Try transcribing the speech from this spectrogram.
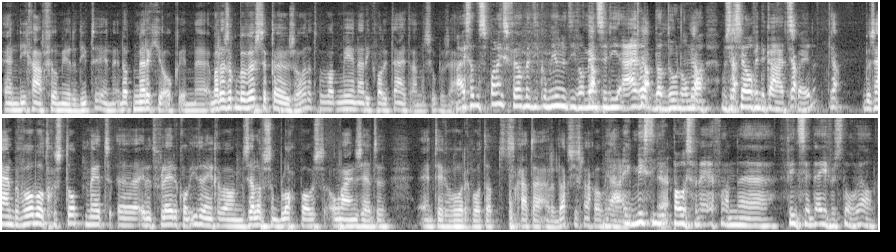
En die gaat veel meer de diepte in. En dat merk je ook in. eh, maar dat is ook een bewuste keuze hoor. Dat we wat meer naar die kwaliteit aan het zoeken zijn. Maar is dat een spanningsveld met die community van Ja. mensen die eigenlijk Ja. dat doen om, Ja. eh, om zichzelf in de kaart te spelen? Ja, we zijn bijvoorbeeld gestopt met. eh, in het verleden kon iedereen gewoon zelf zijn blogpost online zetten. En tegenwoordig wordt dat, gaat daar een redactieslag over. Ja, ik mis die Ja. post van, van eh, Vincent Evers toch wel.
